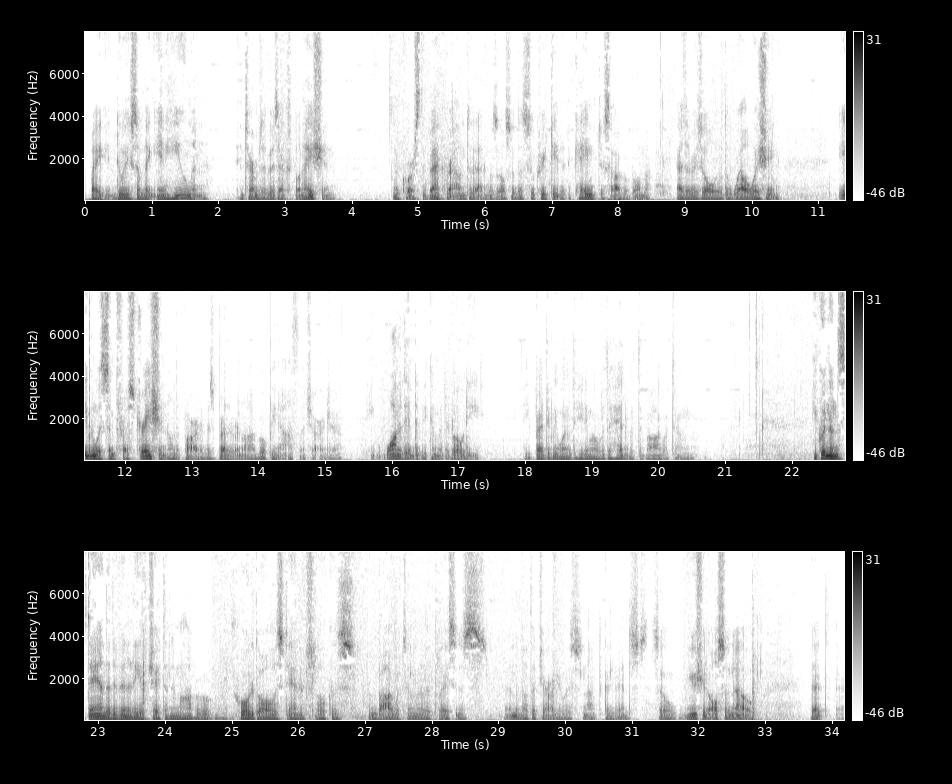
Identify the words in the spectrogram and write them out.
by doing something inhuman in terms of his explanation. And of course, the background to that was also the Sukriti that came to Sarvabhauma as a result of the well-wishing even with some frustration on the part of his brother-in-law, Gopinath Acharya. He wanted him to become a devotee. He practically wanted to hit him over the head with the Bhagavatam. He couldn't understand the divinity of Chaitanya Mahaprabhu. He quoted all the standard slokas from Bhagavatam and other places, and the Bhattacharya was not convinced. So you should also know that uh,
